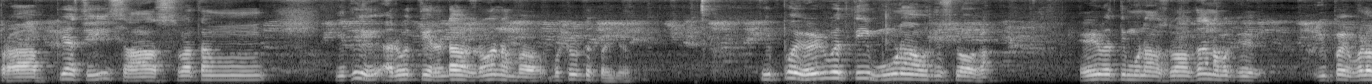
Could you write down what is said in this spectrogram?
பிராப்பியசி சாஸ்வதம் இது அறுபத்தி ரெண்டாவது ஸ்லோகம் நம்ம விட்டு விட்டு இப்போ எழுபத்தி மூணாவது ஸ்லோகம். எழுபத்தி மூணாவது ஸ்லோகம் தான் நமக்கு இப்போ இவ்வளோ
